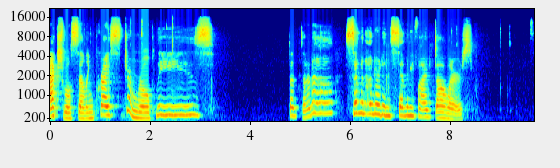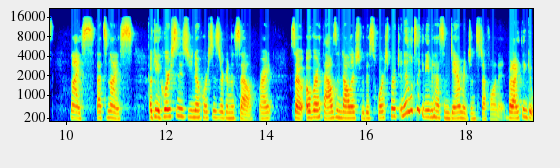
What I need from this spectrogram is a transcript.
Actual selling price. Drum roll, please. Dun, dun, dun, $775. Nice. That's nice. Okay, horses, you know horses are going to sell, right? So over a $1,000 for this horse brooch. And it looks like it even has some damage and stuff on it. But I think it,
